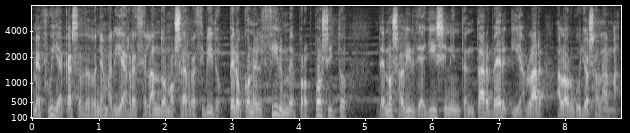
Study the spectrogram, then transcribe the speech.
Me fui a casa de doña María recelando no ser recibido, pero con el firme propósito de no salir de allí sin intentar ver y hablar a la orgullosa dama.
